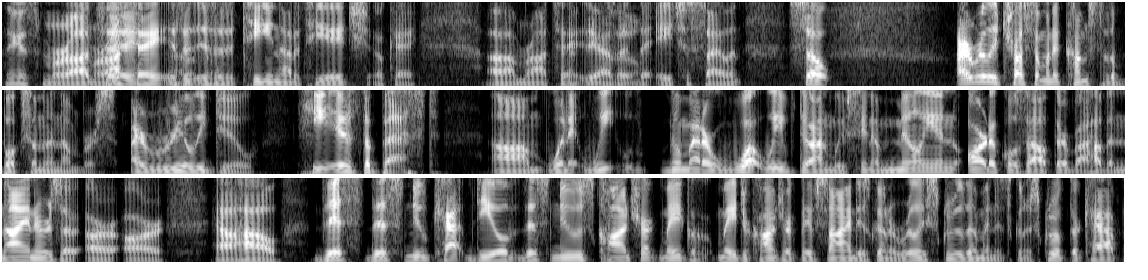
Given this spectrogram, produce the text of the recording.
think it's Marate. Marate. Is it is it a T, not a TH? Okay. Uh, Marate. Yeah, so. the, the H is silent. So I really trust him when it comes to the books and the numbers. I really do. He is the best. Um, when it we no matter what we've done, we've seen a million articles out there about how the Niners are are, are how, how this this new cap deal, this news contract major, major contract they've signed is going to really screw them and it's going to screw up their cap,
